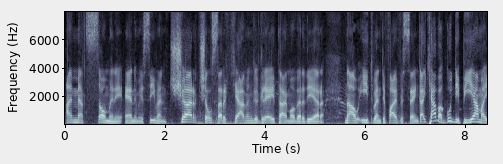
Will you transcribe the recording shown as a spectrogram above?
I met so many enemies. Even Churchills are having a great time over there. Now E25 is saying, I have a good DPM, I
